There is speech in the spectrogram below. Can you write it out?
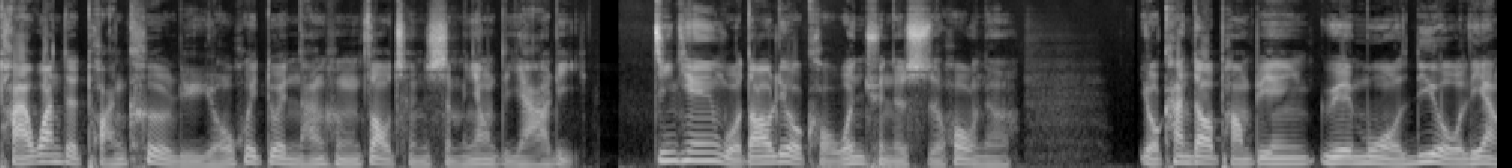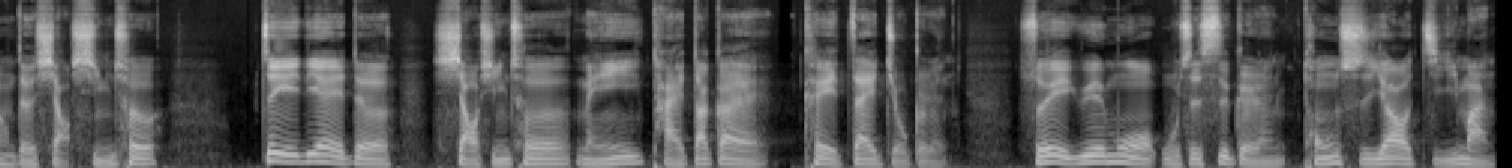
台湾的团客旅游会对南横造成什么样的压力。今天我到六口温泉的时候呢，有看到旁边约莫六辆的小型车，这一列的小型车每一台大概可以载九个人，所以约莫五十四个人同时要挤满。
